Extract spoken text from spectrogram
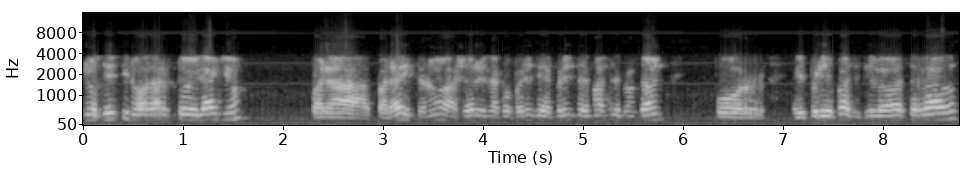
No sé si nos va a dar todo el año para, para esto, ¿no? Ayer en la conferencia de prensa además se le preguntaban por el periodo de pase, si él lo había cerrado,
